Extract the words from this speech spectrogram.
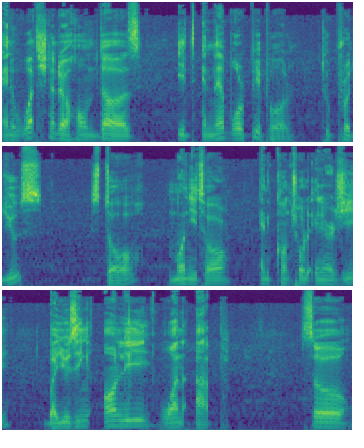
And what Schneider Home does, it enables people to produce, store, monitor, and control energy by using only one app. So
